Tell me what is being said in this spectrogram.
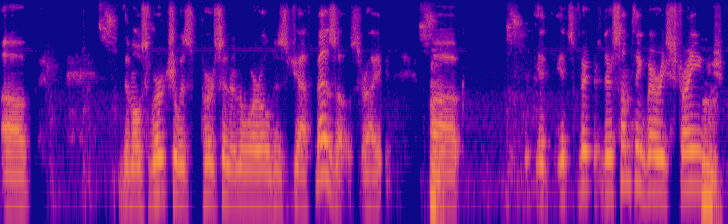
uh, the most virtuous person in the world is Jeff Bezos, right? Hmm. Uh, it, it's there's something very strange hmm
